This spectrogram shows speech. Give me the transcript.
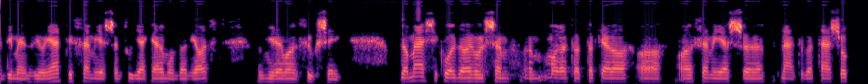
dimenzióját, és személyesen tudják elmondani azt, hogy mire van szükség. De a másik oldalról sem maradhattak el a, a, a személyes látogatások.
